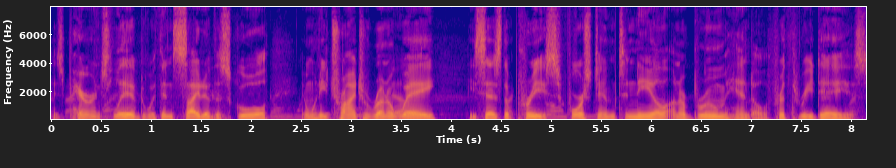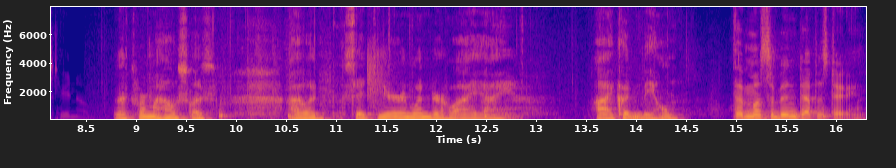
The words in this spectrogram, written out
His parents lived within sight of the school, and when he tried to run away, He says the priests forced him to kneel on a broom handle for three days. That's where my house was. I would sit here and wonder why I, I couldn't be home. That must have been devastating.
